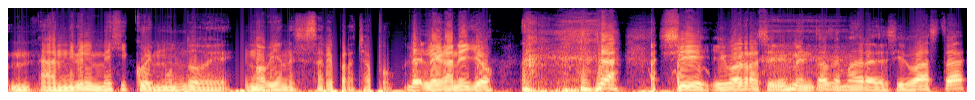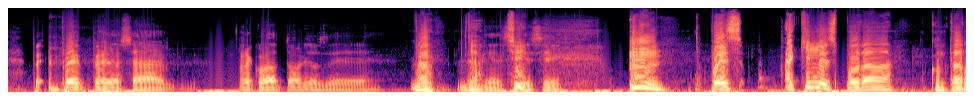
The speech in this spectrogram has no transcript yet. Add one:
mm, a nivel México y mundo de novia necesaria para Chapo? Le, le gané yo. sí, igual recibí mentas de madre de decir basta, pe- pe- pero, o sea, recordatorios de... Ah, ya, de- sí. sí. Pues aquí les podrá contar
